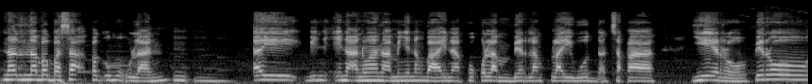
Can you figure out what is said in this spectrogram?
na, nababasa pag umuulan Mm-mm. ay bin, inaanuhan namin yan ng bahay na kukulamber lang plywood at saka yero. Pero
